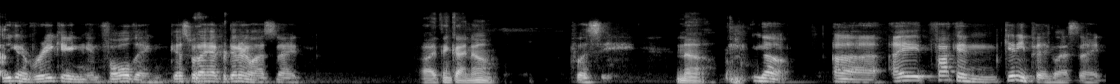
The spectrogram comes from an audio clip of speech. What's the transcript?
Speaking of reeking and folding, guess what I had for dinner last night? I think I know. Pussy. No. No. Uh, I ate fucking guinea pig last night.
